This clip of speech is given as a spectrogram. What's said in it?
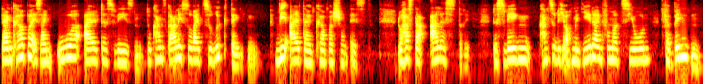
Dein Körper ist ein uraltes Wesen. Du kannst gar nicht so weit zurückdenken, wie alt dein Körper schon ist. Du hast da alles drin. Deswegen kannst du dich auch mit jeder Information verbinden.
